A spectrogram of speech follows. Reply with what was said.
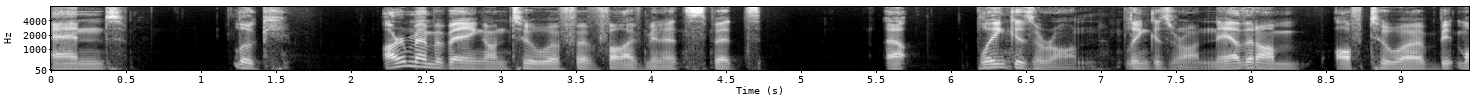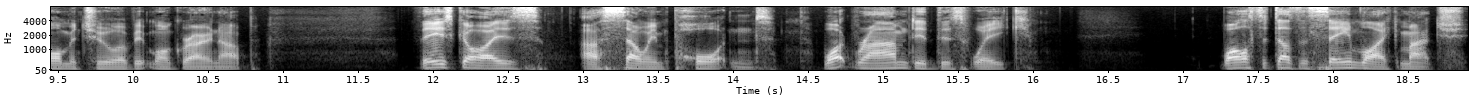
And look, I remember being on tour for five minutes, but uh, blinkers are on. Blinkers are on. Now that I'm off tour, a bit more mature, a bit more grown up, these guys are so important. What Rahm did this week, whilst it doesn't seem like much,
